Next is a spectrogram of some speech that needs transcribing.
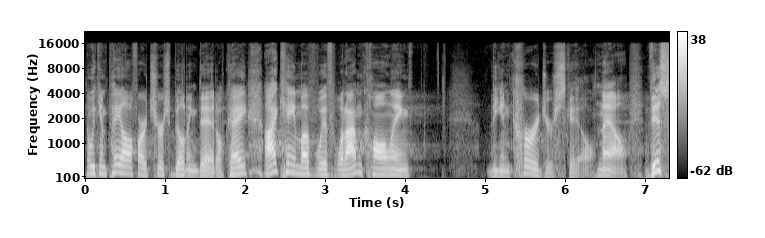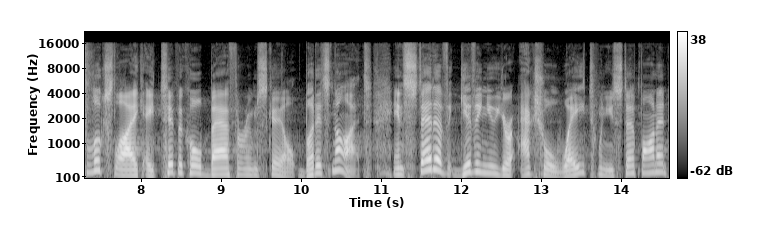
and we can pay off our church building debt, okay? I came up with what I'm calling the encourager scale. Now, this looks like a typical bathroom scale, but it's not. Instead of giving you your actual weight when you step on it,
